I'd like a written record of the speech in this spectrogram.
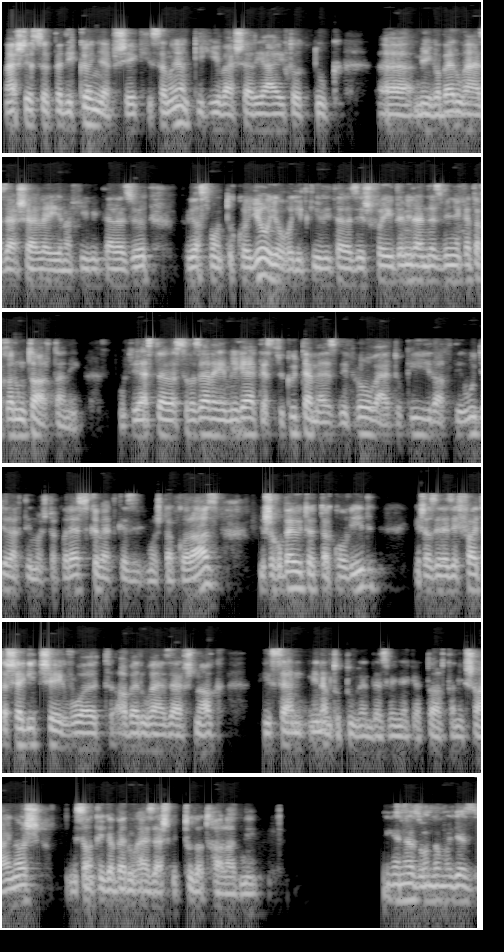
másrészt pedig könnyebbség, hiszen olyan kihívás elé állítottuk e, még a beruházás elején a kivitelezőt, hogy azt mondtuk, hogy jó, jó, hogy itt kivitelezés folyik, de mi rendezvényeket akarunk tartani. Úgyhogy ezt először az elején még elkezdtük ütemezni, próbáltuk így rakni, úgy rakni, most akkor ez következik, most akkor az, és akkor beütött a Covid, és azért ez egyfajta segítség volt a beruházásnak, hiszen mi nem tudtunk rendezvényeket tartani sajnos, viszont így a beruházás még tudott haladni. Igen, azt mondom, hogy ez,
